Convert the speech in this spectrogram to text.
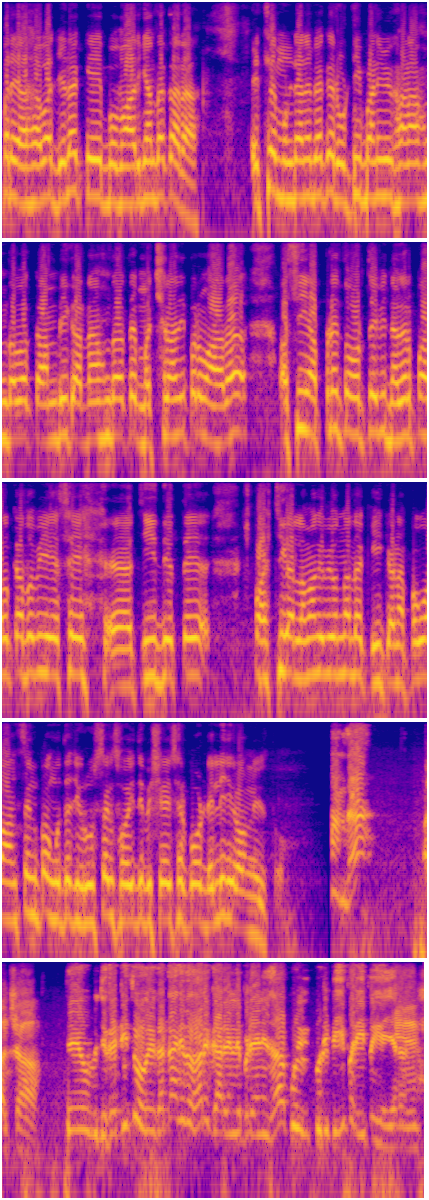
ਭਰਿਆ ਹੋਇਆ ਵਾ, ਜਿਹੜਾ ਕਿ ਬਿਮਾਰੀਆਂ ਦਾ ਘਰ ਆ। ਇੱਥੇ ਮੁੰਡਿਆਂ ਨੇ ਬਹਿ ਕੇ ਰੋਟੀ ਪਾਣੀ ਵੀ ਖਾਣਾ ਹੁੰਦਾ ਵਾ, ਕੰਮ ਵੀ ਕਰਨਾ ਹੁੰਦਾ ਤੇ ਮੱਛਰਾਂ ਦੀ ਭਰਮਾਰ ਆ। ਅਸੀਂ ਆਪਣੇ ਤੌਰ ਤੇ ਵੀ ਨਗਰ ਪਾਲਿਕਾ ਤੋਂ ਵੀ ਇਸੇ ਚੀਜ਼ ਦੇ ਉੱਤੇ ਸਪਸ਼ਟੀਕਰਨ ਲਵਾਂਗੇ ਵੀ ਉਹਨਾਂ ਦਾ ਕੀ ਕਹਿਣਾ। ਭਗਵਾਨ ਸਿੰਘ ਭੰਗੂ ਤੇ ਜਗਰੂਪ ਸਿੰਘ ਸੋਈ ਦੀ ਵਿਸ਼ੇਸ਼ ਰਿਪੋਰਟ ਦਿੱਲੀ ਜਗਰਾਉਂ ਨਿਊਜ਼ ਤੋਂ। ਹੁੰਦਾ। ਅੱਛਾ। ਤੇ ਉਹ ਗੱਡੀ ਧੋ ਕੇ ਕੱਢਾਂਗੇ ਤਾਂ ਸਾਰੇ ਗਾਰੇ ਲਿਬੜਿਆ ਨਹੀਂ ਸਾਰਾ ਪੂਰੀ ਪੂਰੀ ਵੀ ਭਰੀ ਪਈ ਹੈ ਯਾਰ। ਕੇਸ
